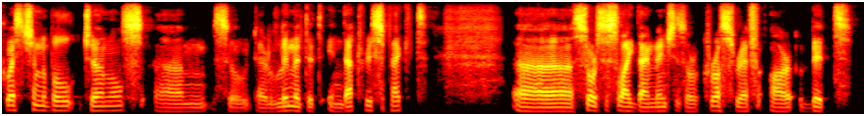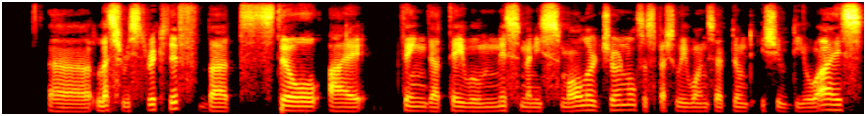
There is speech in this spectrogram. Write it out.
questionable journals, um, so they're limited in that respect. Uh, sources like Dimensions or Crossref are a bit uh, less restrictive, but still I think that they will miss many smaller journals, especially ones that don't issue DOIs.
